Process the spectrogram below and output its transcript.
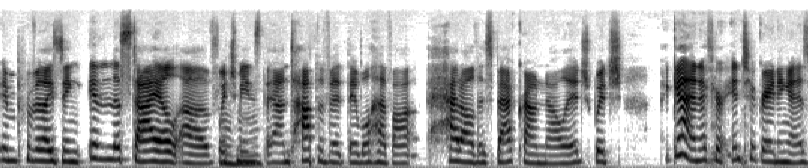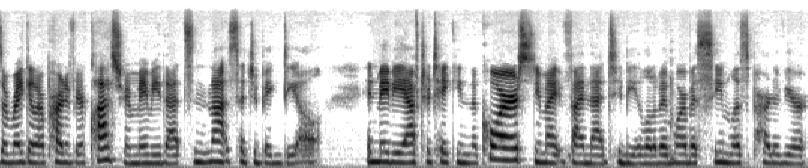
improvising in the style of, which Mhm. means that on top of it, they will have all, had all this background knowledge, which, again, if you're integrating it as a regular part of your classroom, maybe that's not such a big deal. And maybe after taking the course, you might find that to be a little bit more of a seamless part of your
